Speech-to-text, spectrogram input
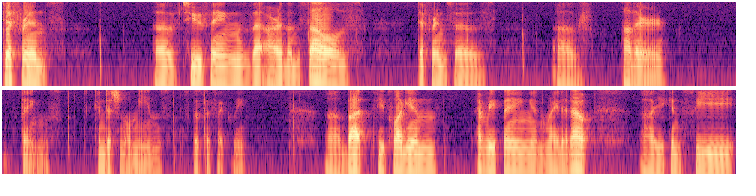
difference of two things that are themselves differences of other things, conditional means specifically. Uh, but if you plug in everything and write it out, uh, you can see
